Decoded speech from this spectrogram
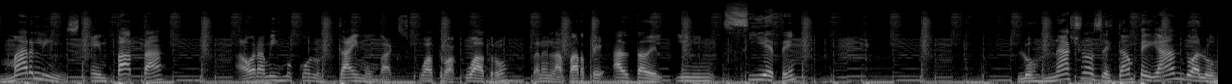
Marlins empata ahora mismo con los Diamondbacks 4 a 4. Están en la parte alta del inning 7. Los Nationals están pegando a los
